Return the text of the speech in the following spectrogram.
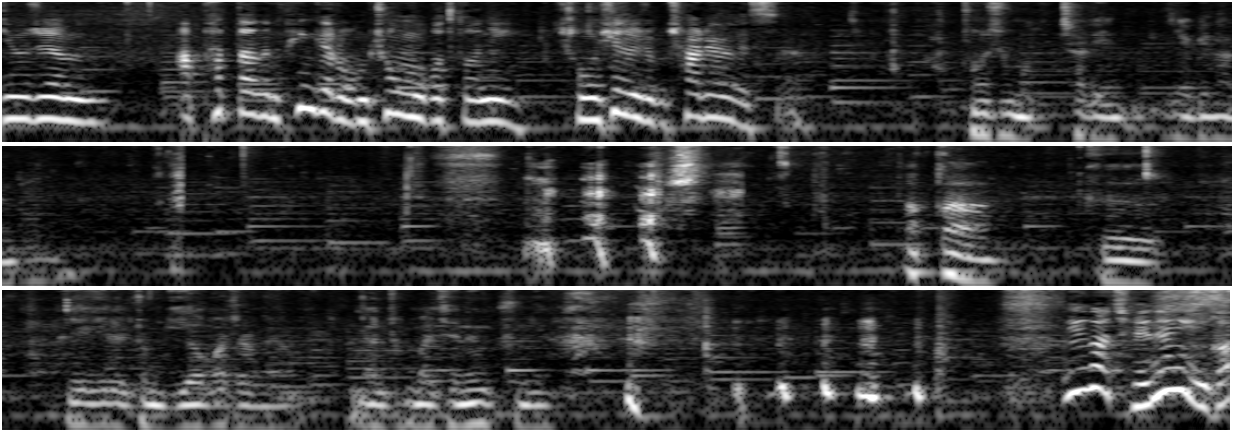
요즘 아팠다는 핑계로 엄청 먹었더니 정신을 좀 차려야겠어요. 정신 못 차린 예민한 편 아까 그 얘기를 좀 이어가자면 난 정말 재능충이야 이가 재능인가?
